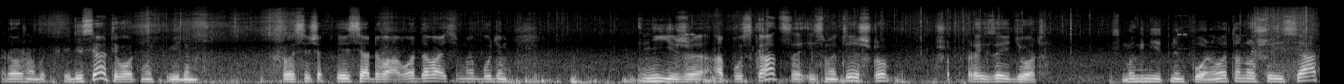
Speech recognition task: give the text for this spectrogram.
должна быть 50, и вот мы видим, что сейчас 52. Вот давайте мы будем ниже опускаться и смотреть, что, что произойдет с магнитным полем. Вот оно 60.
